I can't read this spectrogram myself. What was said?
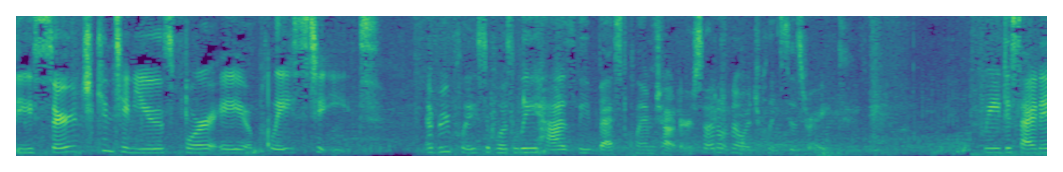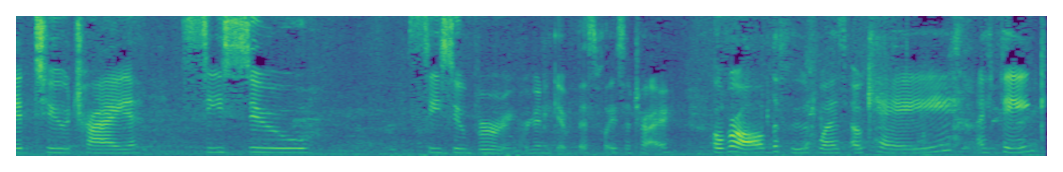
the search continues for a place to eat. Every place supposedly has the best clam chowder, so I don't know which place is right. We decided to try Sisu Sisu Brewing. We're gonna give this place a try. Overall, the food was okay, I think.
